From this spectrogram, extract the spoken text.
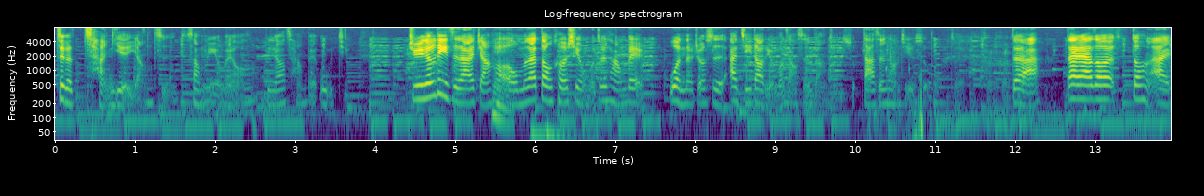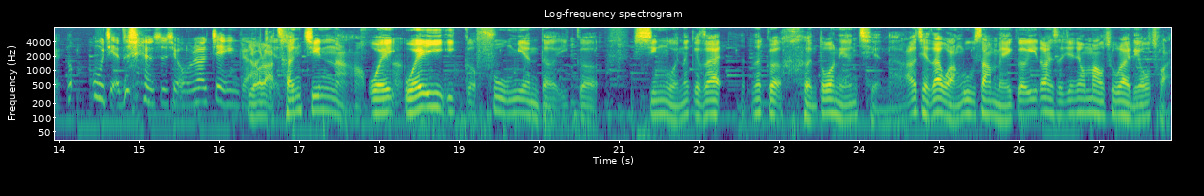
这个产业养殖上面有没有比较常被误解？举一个例子来讲好了，嗯。我们在动科系，我们最常被问的就是爱鸡到底有没有长生长激素、打生长激素？对啊，大家都都很爱误解这件事情，我们就要建议一个有了，曾经呐，哈，唯嗯。唯一一个负面的一个新闻，那个在那个很多年前了，而且在网络上每隔一段时间就冒出来流传，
